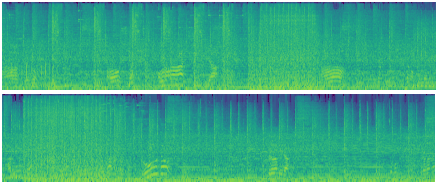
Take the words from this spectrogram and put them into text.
아, 그리고, 어우, 씨야. 와, 씨야. 아, 굉장히, 굉장히, 바로. 요다, 요다. 들어갑니다. 들어가나?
